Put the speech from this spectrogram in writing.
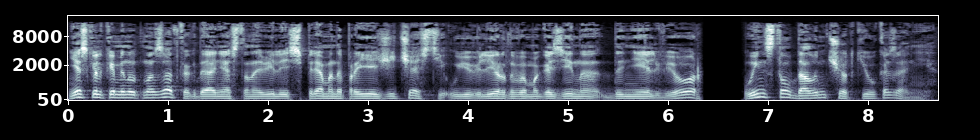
Несколько минут назад, когда они остановились прямо на проезжей части у ювелирного магазина «Даниэль Виор», Уинстол дал им четкие указания.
